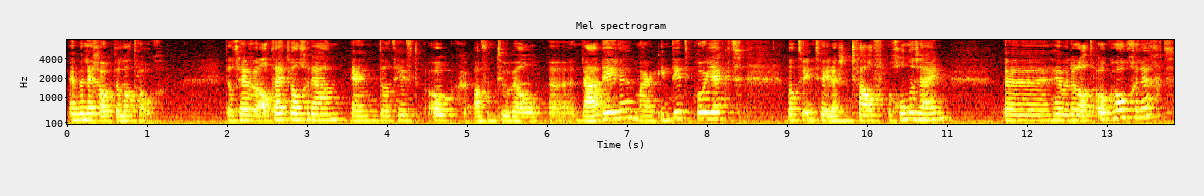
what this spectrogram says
en we leggen ook de lat hoog. Dat hebben we altijd wel gedaan en dat heeft ook af en toe wel uh, nadelen. Maar in dit project, wat we in 2012 begonnen zijn, uh, hebben we de lat ook hoog gelegd.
